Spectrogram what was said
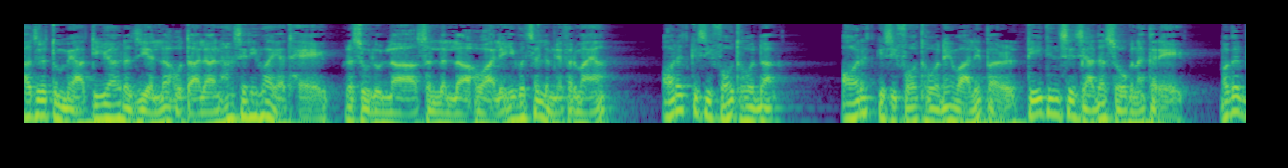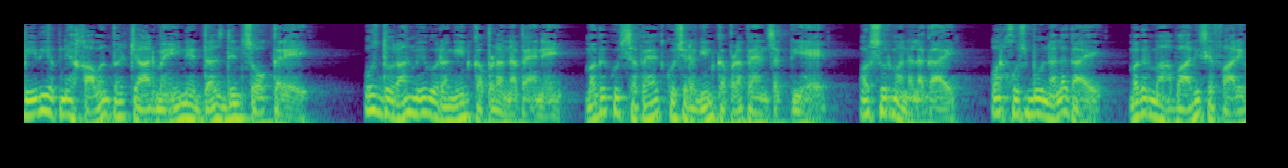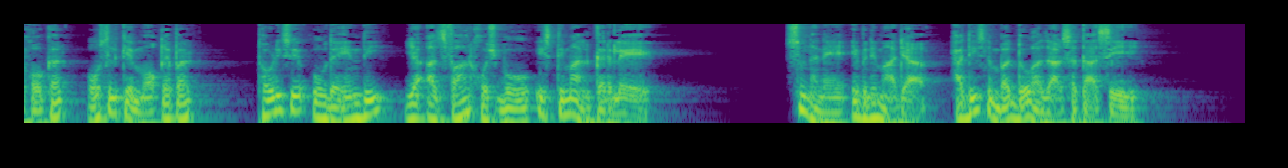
حضرت ام عطیہ رضی اللہ تعالیٰ عنہ سے روایت ہے۔ رسول اللہ صلی اللہ علیہ وسلم نے فرمایا، عورت کسی فوت ہونا عورت کسی فوت ہونے والے پر تی دن سے زیادہ سوگ نہ کرے، مگر بیوی اپنے خاون پر چار مہینے دس دن سوگ کرے۔ اس دوران میں وہ رنگین کپڑا نہ پہنے، مگر کچھ سفید، کچھ رنگین کپڑا پہن سکتی ہے اور سرما نہ لگائے اور خوشبو نہ لگائے، مگر ماہواری سے فارغ ہو کر غسل کے موقع پر تھوڑی سی اود ہندی یا ازفار خوشبو استعمال کر لے۔ سننے ابن ماجہ حدیث نمبر دو ہزار ستاسی۔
